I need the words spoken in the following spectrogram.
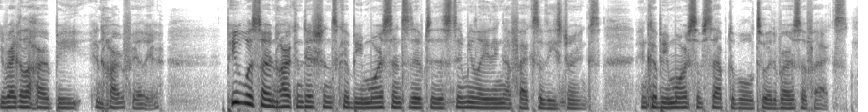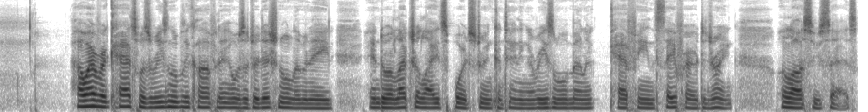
irregular heartbeat, and heart failure. People with certain heart conditions could be more sensitive to the stimulating effects of these drinks and could be more susceptible to adverse effects. However, Katz was reasonably confident it was a traditional lemonade and or electrolyte sports drink containing a reasonable amount of caffeine safe for her to drink, the lawsuit says,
